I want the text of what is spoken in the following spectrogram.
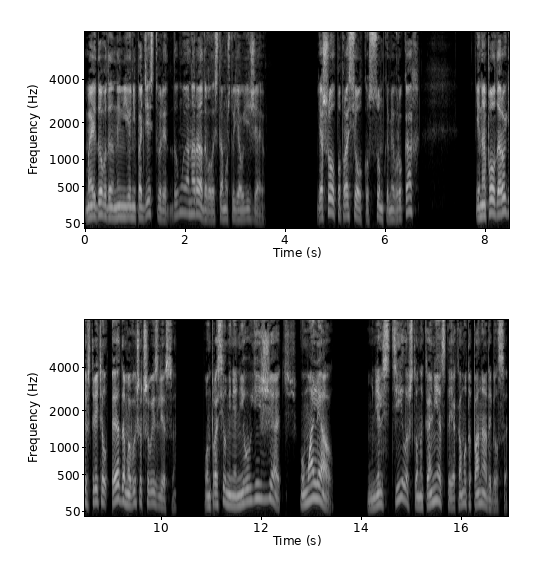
Мои доводы на нее не подействовали. Думаю, она радовалась тому, что я уезжаю. Я шел по проселку с сумками в руках и на полдороги встретил Эдама, вышедшего из леса. Он просил меня не уезжать, умолял. Мне льстило, что наконец-то я кому-то понадобился.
